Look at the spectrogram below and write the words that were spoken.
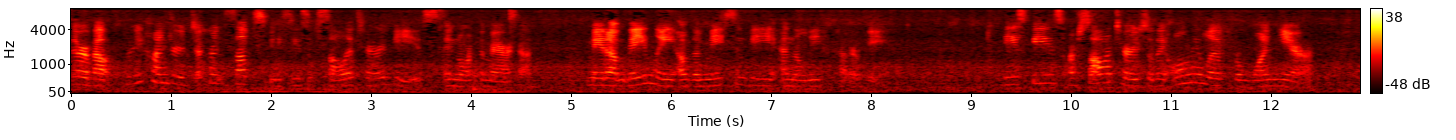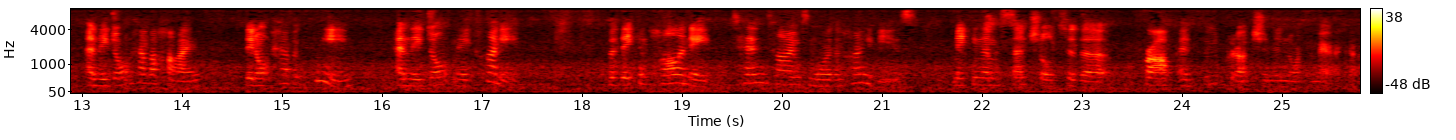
There are about 300 different subspecies of solitary bees in North America, made up mainly of the mason bee and the leafcutter bee. These bees are solitary, so they only live for one year, and they don't have a hive, they don't have a queen, and they don't make honey, but they can pollinate 10 times more than honeybees, making them essential to the crop and food production in North America.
